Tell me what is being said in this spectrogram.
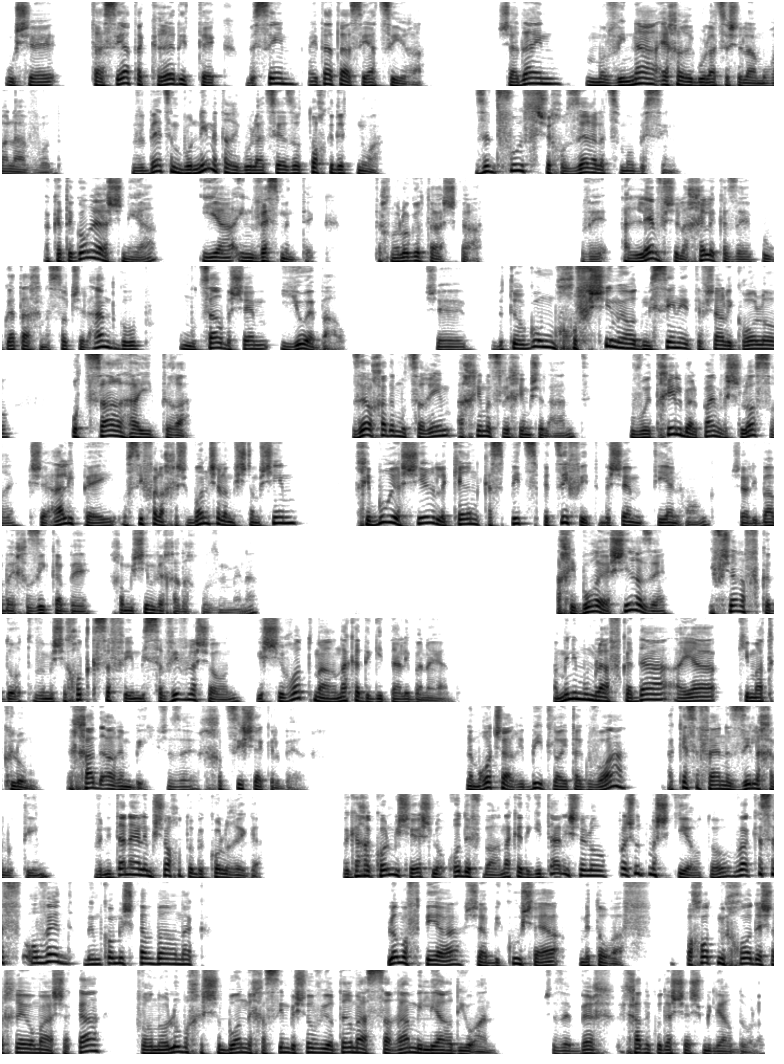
הוא שתעשיית ה credit tech בסין הייתה תעשייה צעירה, שעדיין מבינה איך הרגולציה שלה אמורה לעבוד, ובעצם בונים את הרגולציה הזאת תוך כדי תנועה. זה דפוס שחוזר על עצמו בסין. הקטגוריה השנייה היא ה-investment tech, טכנולוגיות ההשקעה. והלב של החלק הזה בעוגת ההכנסות של Ant Group הוא מוצר בשם UABAO, שבתרגום חופשי מאוד מסינית אפשר לקרוא לו אוצר היתרה. זהו אחד המוצרים הכי מצליחים של אנט, והוא התחיל ב-2013 כשאליפיי הוסיפה לחשבון של המשתמשים חיבור ישיר לקרן כספית ספציפית בשם טיאן הונג, שהליבאבא החזיקה ב-51% ממנה, החיבור הישיר הזה אפשר הפקדות ומשיכות כספים מסביב לשעון ישירות מהארנק הדיגיטלי בנייד. המינימום להפקדה היה כמעט כלום, 1 RMB, שזה חצי שקל בערך. למרות שהריבית לא הייתה גבוהה, הכסף היה נזיל לחלוטין, וניתן היה למשוך אותו בכל רגע. וככה כל מי שיש לו עודף בארנק הדיגיטלי שלו, פשוט משקיע אותו, והכסף עובד במקום לשכב בארנק. לא מפתיע שהביקוש היה מטורף. פחות מחודש אחרי יום ההשקה, כבר נוהלו בחשבון נכסים בשווי יותר מ-10 מיליארד יואן, שזה בערך 1.6 מיליארד דולר.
